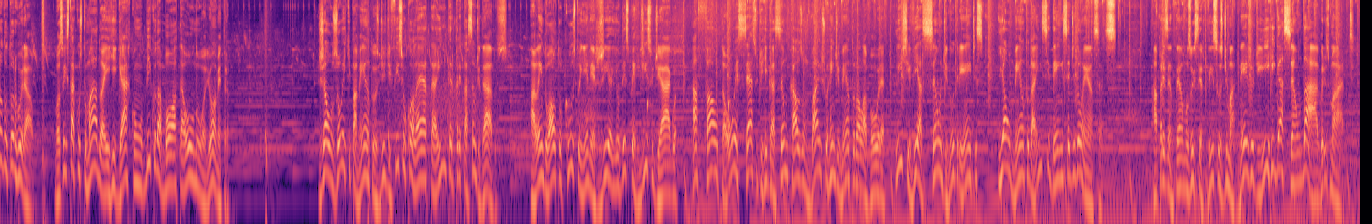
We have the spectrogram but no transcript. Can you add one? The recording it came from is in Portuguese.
Produtor rural, você está acostumado a irrigar com o bico da bota ou no olhômetro? Já usou equipamentos de difícil coleta e interpretação de dados? Além do alto custo em energia e o desperdício de água, a falta ou excesso de irrigação causam baixo rendimento da lavoura, lixiviação de nutrientes e aumento da incidência de doenças. Apresentamos os serviços de manejo de irrigação da AgroSmart.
